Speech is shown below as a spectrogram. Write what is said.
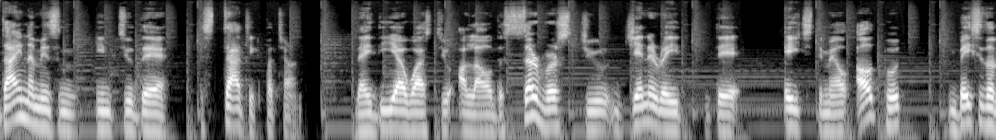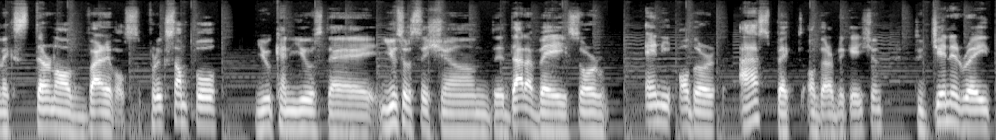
dynamism into the static pattern. The idea was to allow the servers to generate the HTML output based on external variables. For example, you can use the user session, the database, or any other aspect of the application to generate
